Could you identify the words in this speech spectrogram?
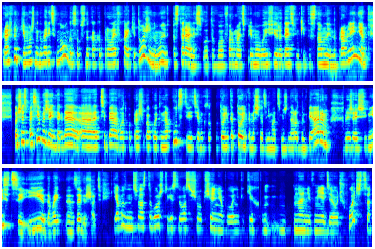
Про ошибки можно говорить много, собственно, как и про лайфхаки тоже, но мы постарались вот в формате прямого эфира дать вам какие-то основные направления. Большое спасибо, Жень. Тогда а, от тебя вот попрошу какое-то напутствие тем, кто только-только начнет заниматься международным пиаром в ближайшие месяцы, и давай э, завершать. Я бы начала с того, что если у вас еще вообще не было никаких знаний в медиа, очень хочется,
